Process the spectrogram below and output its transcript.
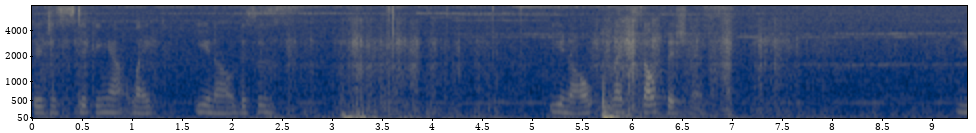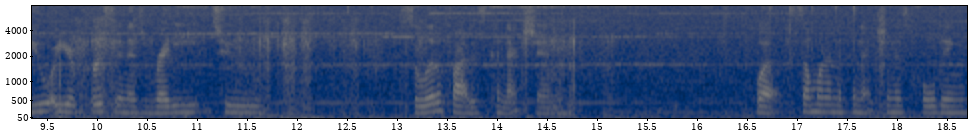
They're just sticking out like, you know, this is, you know, like selfishness. You or your person is ready to solidify this connection, but someone in the connection is holding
